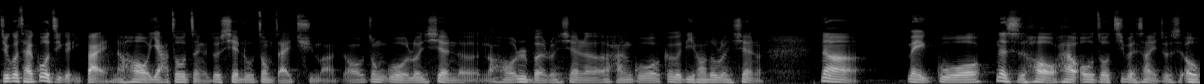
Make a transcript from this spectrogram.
结果才过几个礼拜，然后亚洲整个就陷入重灾区嘛，然后中国沦陷了，然后日本沦陷了，韩国各个地方都沦陷了。那美国那时候还有欧洲，基本上也就是哦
